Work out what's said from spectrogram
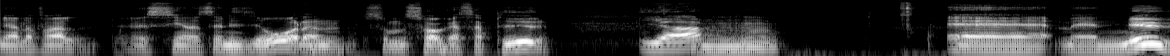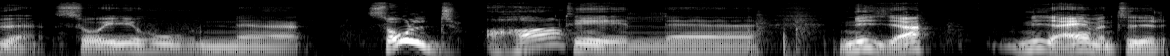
i alla fall de senaste nio åren som Saga Sapir. Ja. Mm. Eh, men nu så är hon eh, såld Aha. till eh, nya, nya äventyr.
